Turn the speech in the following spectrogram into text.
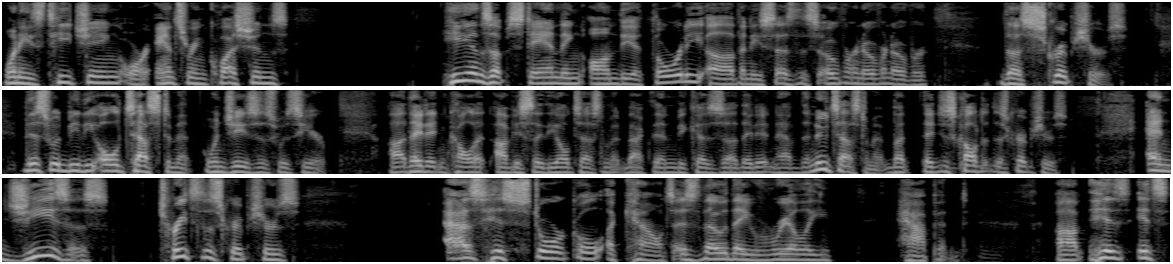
when he's teaching or answering questions, he ends up standing on the authority of, and he says this over and over and over, the scriptures. This would be the Old Testament when Jesus was here. Uh, they didn't call it, obviously, the Old Testament back then because uh, they didn't have the New Testament, but they just called it the Scriptures. And Jesus treats the Scriptures as historical accounts, as though they really happened. Uh, his it's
